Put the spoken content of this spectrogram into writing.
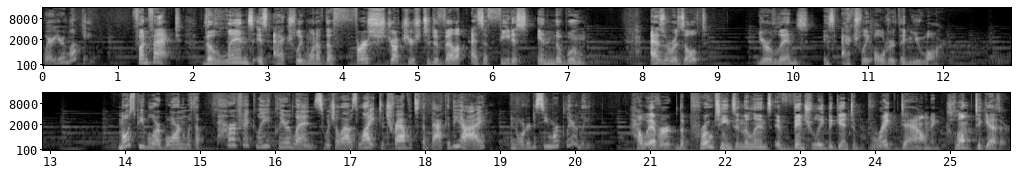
where you're looking. Fun fact the lens is actually one of the first structures to develop as a fetus in the womb. As a result, your lens is actually older than you are. Most people are born with a perfectly clear lens, which allows light to travel to the back of the eye in order to see more clearly. However, the proteins in the lens eventually begin to break down and clump together.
